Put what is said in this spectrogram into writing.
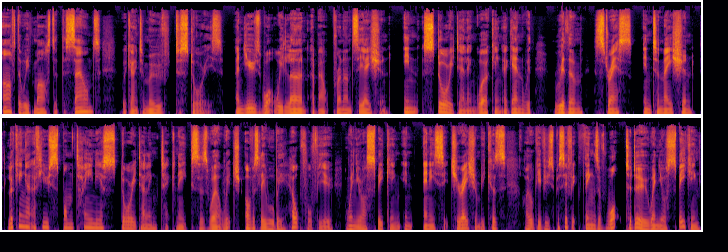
after we've mastered the sounds, we're going to move to stories and use what we learn about pronunciation in storytelling, working again with rhythm, stress, intonation, looking at a few spontaneous storytelling techniques as well, which obviously will be helpful for you when you are speaking in any situation because I will give you specific things of what to do when you're speaking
